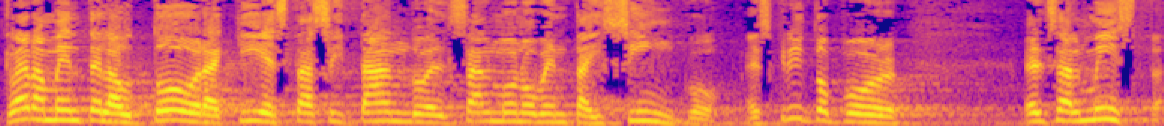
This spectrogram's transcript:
Claramente el autor aquí está citando el Salmo 95, escrito por el salmista,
